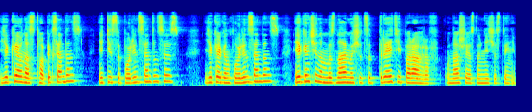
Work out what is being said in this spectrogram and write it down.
Яке у нас topic sentence, які supporting sentences, яке concluding sentence, і яким чином ми знаємо, що це третій параграф у нашій основній частині.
